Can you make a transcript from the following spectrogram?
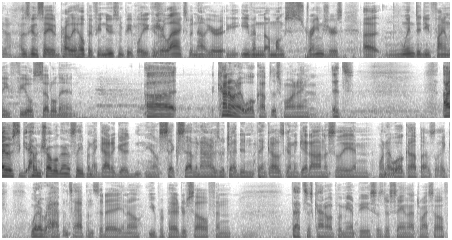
Yeah, I was going to say it would probably help if you knew some people, you could relax. But now you're even amongst strangers. Uh, when did you finally feel settled in? Uh, kind of when I woke up this morning. Yeah. It's I was having trouble going to sleep, and I got a good, you know, six, seven hours, which I didn't think I was going to get, honestly. And when I woke up, I was like, whatever happens, happens today. You know, you prepared yourself, and that's just kind of what put me at peace. Is just saying that to myself.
